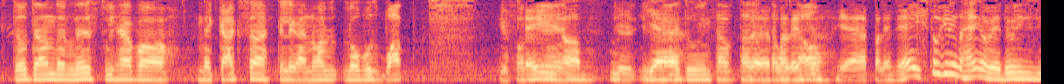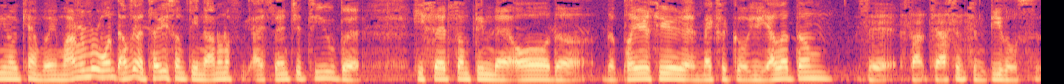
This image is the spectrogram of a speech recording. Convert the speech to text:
Still down the list, we have uh, Necaxa, que le ganó al Lobos BUAP. Your fucking, Hey, um, your, your yeah. doing ta, ta, Uh, ta, Palencia. Yeah, Palencia. Yeah, he's still getting the hang of it, dude. He's you know can't blame him. I remember one. I was gonna tell you something. I don't know if I sent it to you, but he said something that all the the players here in Mexico, you yell at them, se, se hacen sentidos,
